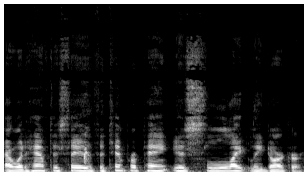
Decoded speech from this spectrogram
I would have to say that the tempera paint is slightly darker.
